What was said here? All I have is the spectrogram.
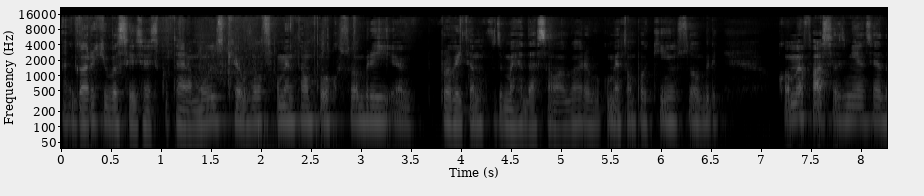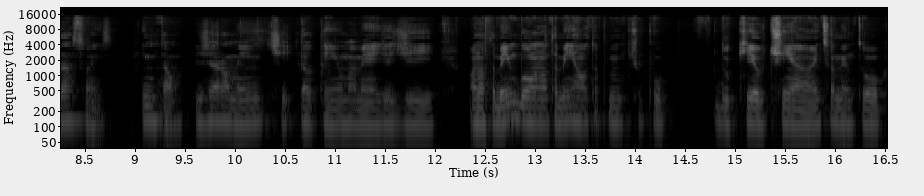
Agora que vocês já escutaram a música, eu vou comentar um pouco sobre. Aproveitando que fiz uma redação agora, eu vou comentar um pouquinho sobre como eu faço as minhas redações. Então, geralmente eu tenho uma média de uma nota bem boa, uma nota bem alta, tipo, do que eu tinha antes, aumentou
